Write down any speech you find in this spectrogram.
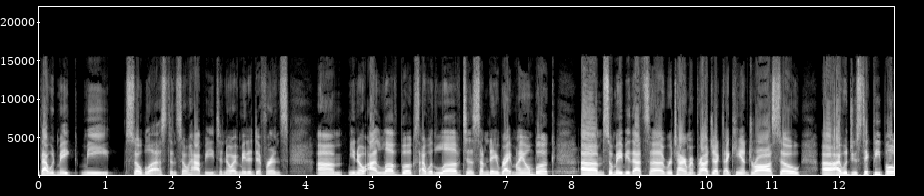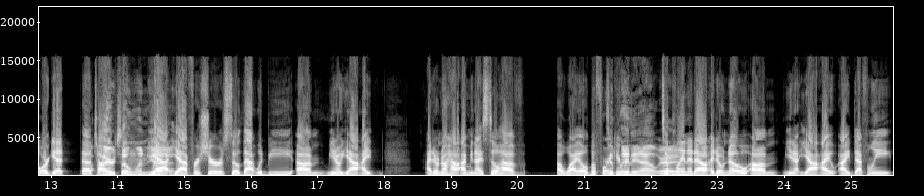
that would make me so blessed and so happy to know I've made a difference. Um, you know, I love books. I would love to someday write my own book. Um, so maybe that's a retirement project. I can't draw, so uh, I would do stick people or get uh, talk. Hire someone. yeah, Yeah, yeah, for sure. So that would be, um, you know, yeah. I, I don't know how. I mean, I still have a while before To I can plan re- it out. Right? to plan it out. I don't know. Um, you know, yeah, I, I definitely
